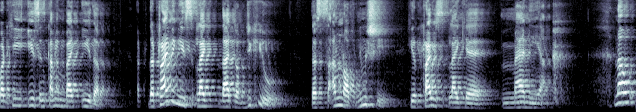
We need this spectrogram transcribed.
but he isn't coming back either. The driving is like that of Jehu, the son of Nimshi. He drives like a maniac. Now,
